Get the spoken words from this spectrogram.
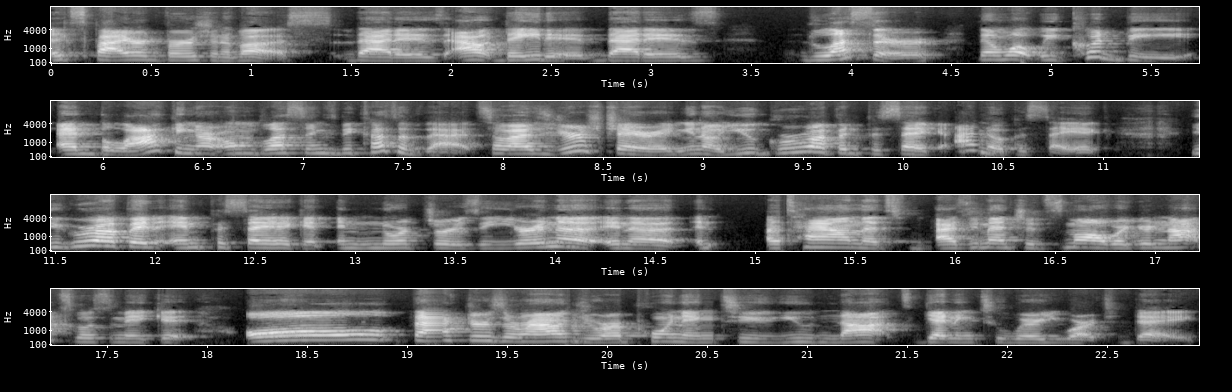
expired version of us that is outdated that is lesser than what we could be and blocking our own blessings because of that. So as you're sharing, you know, you grew up in Passaic. I know Passaic. You grew up in, in Passaic in, in North Jersey. You're in a in a in a town that's, as you mentioned, small where you're not supposed to make it. All factors around you are pointing to you not getting to where you are today.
